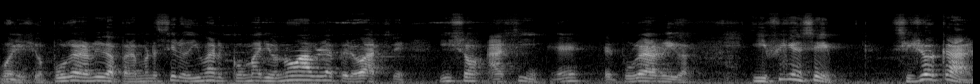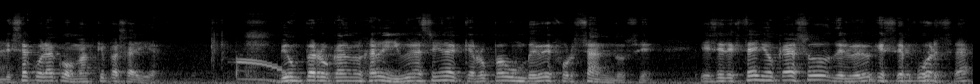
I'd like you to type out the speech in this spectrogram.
Buenísimo. Pulgar arriba para Marcelo Di Marco. Mario no habla, pero hace. Hizo así, ¿eh? el pulgar arriba. Y fíjense, si yo acá le saco la coma, ¿qué pasaría? Veo un perro cagando en el jardín y veo una señora que arropaba un bebé esforzándose es el extraño caso del bebé que se esfuerza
